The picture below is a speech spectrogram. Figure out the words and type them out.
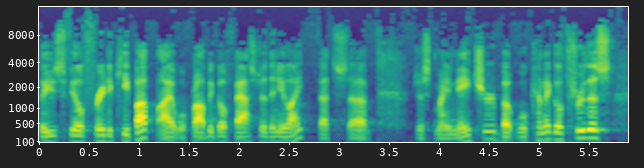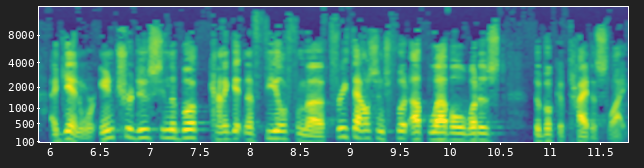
please feel free to keep up. I will probably go faster than you like. That's uh, just my nature, but we'll kind of go through this. Again, we're introducing the book, kind of getting a feel from a 3,000 foot up level. What is the book of Titus like?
